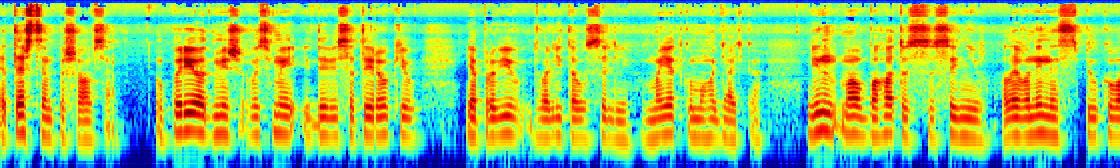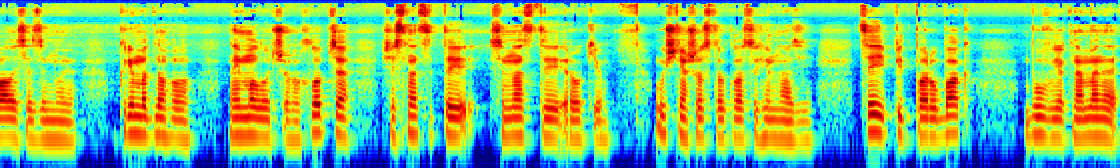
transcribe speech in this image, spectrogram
Я теж цим пишався. У період між 8 і 10 років я провів два літа у селі, в маєтку мого дядька. Він мав багато синів, але вони не спілкувалися зі мною, окрім одного наймолодшого хлопця 16-17 років, учня 6 класу гімназії. Цей підпарубак був, як на мене,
